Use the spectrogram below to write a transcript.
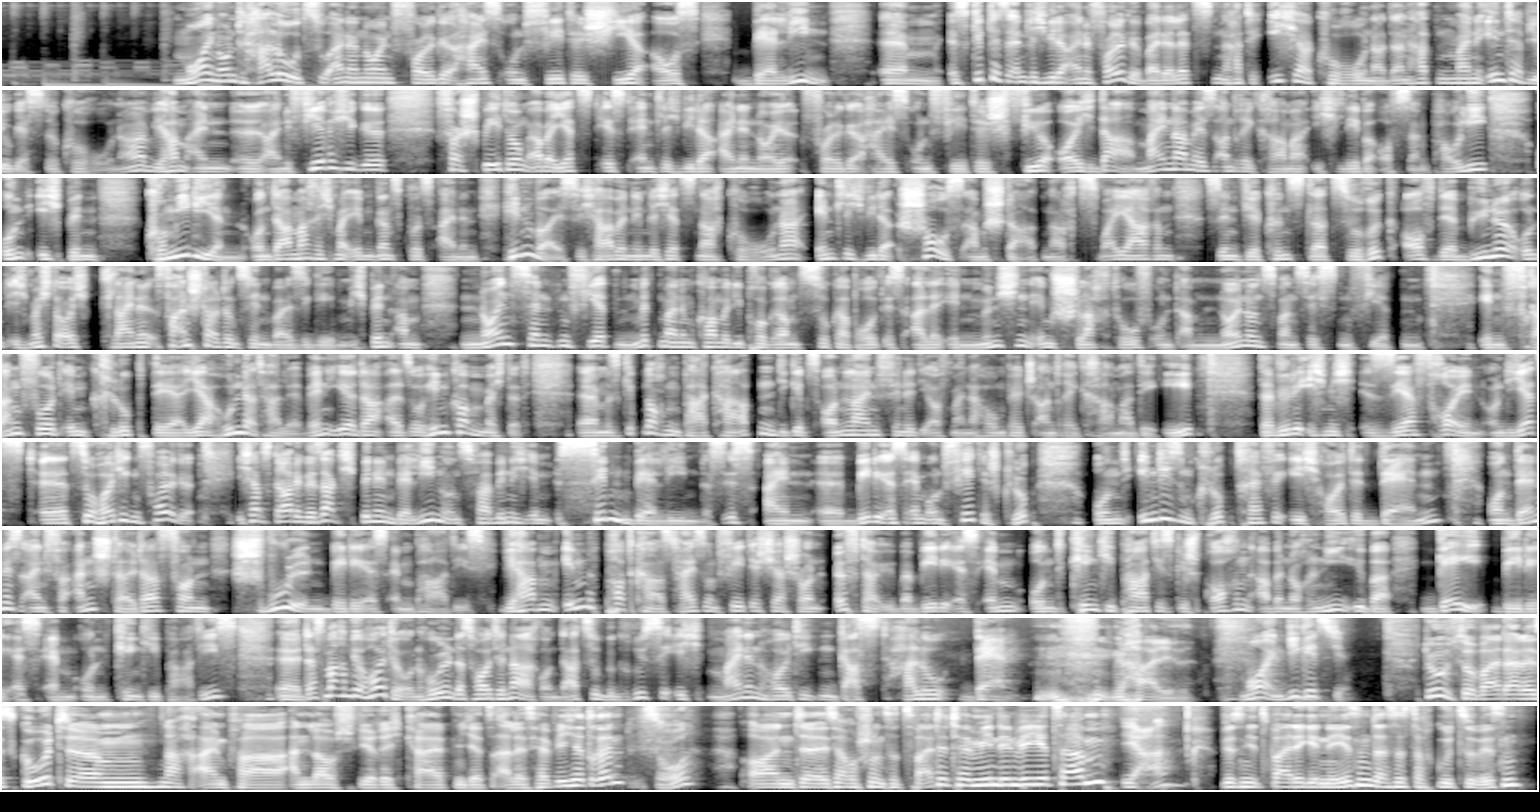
Moin und hallo zu einer neuen Folge Heiß und Fetisch hier aus Berlin. Ähm, es gibt jetzt endlich wieder eine Folge. Bei der letzten hatte ich ja Corona, dann hatten meine Interviewgäste Corona. Wir haben ein, äh, eine vierwöchige Verspätung, aber jetzt ist endlich wieder eine neue Folge Heiß und Fetisch für euch da. Mein Name ist André Kramer, ich lebe auf St. Pauli und ich bin Comedian. Und da mache ich mal eben ganz kurz einen Hinweis. Ich habe nämlich jetzt nach Corona endlich wieder Shows am Start. Nach zwei Jahren sind wir Künstler zurück auf der Bühne und ich möchte euch kleine Veranstaltungshinweise geben. Ich bin am 19.04. mit meinem Comedy-Programm Zuckerbrot ist alle in München im Schlachthof und am 29.04. in Frankfurt im Club der Jahrhunderthalle. Wenn ihr da also hinkommen möchtet, ähm, es gibt noch ein paar Karten, die gibt's online, findet ihr auf meiner Homepage andrekramer.de. Da würde ich mich sehr freuen. Und jetzt äh, zur heutigen Folge. Ich habe es gerade gesagt, ich bin in Berlin und zwar bin ich im Sin Berlin. Das ist ein äh, BDSM- und Fetischclub. Und in diesem Club treffe ich heute Dan. Und Dan ist ein Veranstalter von schwulen BDSM-Partys. Wir haben im Podcast Heiß und Fetisch ja schon öfter über BDSM und Kinky-Partys gesprochen, aber noch nie über Gay BDSM und Kinky-Partys. Äh, das machen wir heute und holen das heute nach. Und dazu begrüße ich meinen heutigen Gast. Hallo Dan. Hi. Moin, wie geht's dir? Du, soweit alles gut. Ähm, nach ein paar Anlaufschwierigkeiten jetzt alles happy hier drin. So? Und äh, ist ja auch schon unser zweiter Termin, den wir jetzt haben. Ja, Wir sind jetzt beide genesen, das ist doch gut zu wissen.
